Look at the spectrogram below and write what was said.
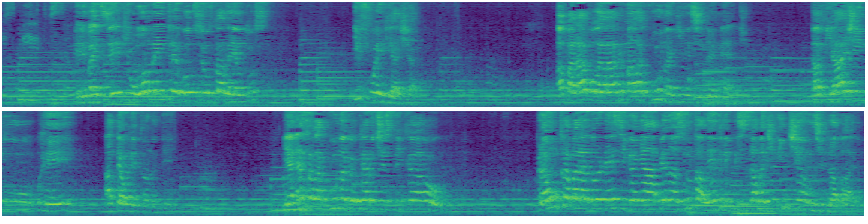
Espírito Santo. Ele vai dizer que o homem entregou os seus talentos e foi viajar. A parábola abre uma lacuna aqui nesse intermédio da viagem do rei até o retorno dele. E é nessa lacuna que eu quero te explicar algo. Para um trabalhador desse ganhar apenas um talento, ele precisava de 20 anos de trabalho.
